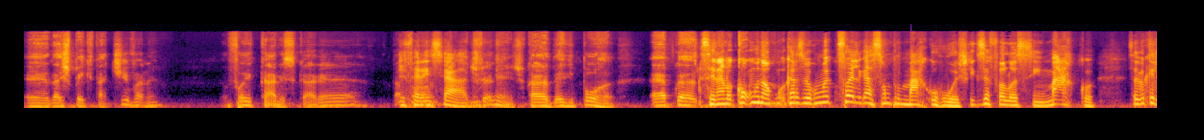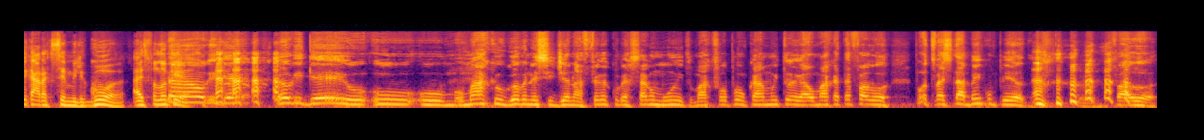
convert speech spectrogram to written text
é, da expectativa, né? Eu falei, cara, esse cara é. tá Diferenciado. pronto, é diferente. O cara, ele, porra, época. Você lembra? Como, não, eu quero saber como é que foi a ligação pro Marco Ruas. O que, que você falou assim? Marco, sabe aquele cara que você me ligou? Aí você falou o quê? Não, eu liguei, eu liguei o, o, o, Marco e o Glover nesse dia na feira conversaram muito. O Marco falou, pô, um cara muito legal. O Marco até falou, pô, tu vai se dar bem com o Pedro. falou.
